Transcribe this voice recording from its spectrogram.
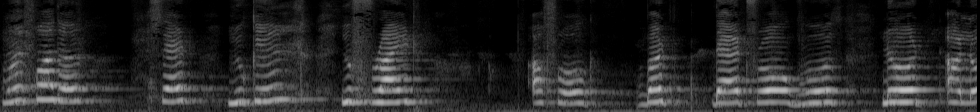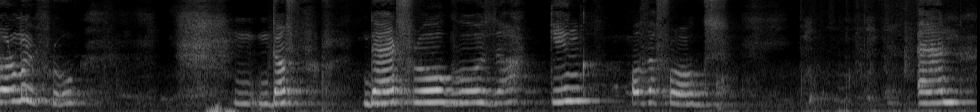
My father said, You killed, you fried a frog, but that frog was not a normal frog. The, that frog was the king of the frogs. And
